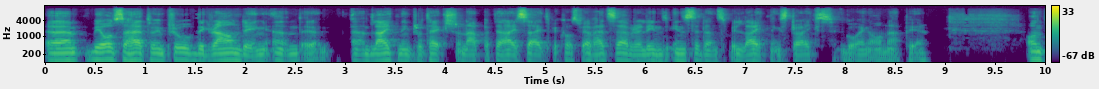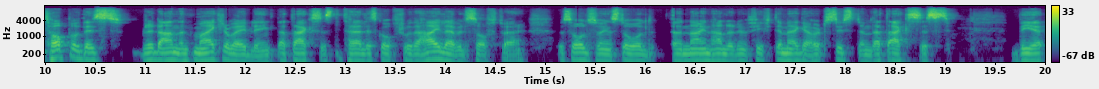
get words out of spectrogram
Um, we also had to improve the grounding and, uh, and lightning protection up at the high site because we have had several in incidents with lightning strikes going on up here. On top of this redundant microwave link that accesses the telescope through the high-level software, was also installed a 950 megahertz system that accesses the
